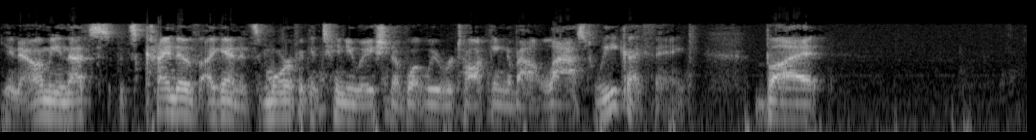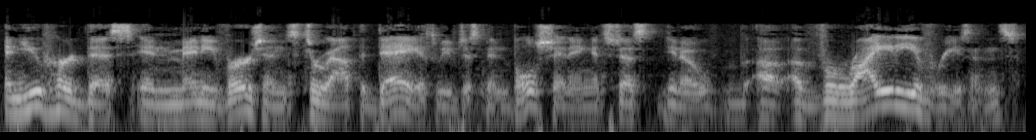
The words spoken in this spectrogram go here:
You know, I mean, that's it's kind of again, it's more of a continuation of what we were talking about last week, I think. But and you've heard this in many versions throughout the day as we've just been bullshitting. It's just you know a, a variety of reasons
